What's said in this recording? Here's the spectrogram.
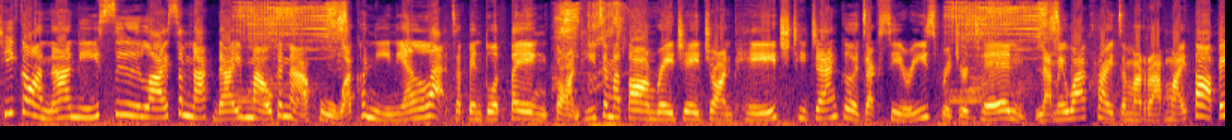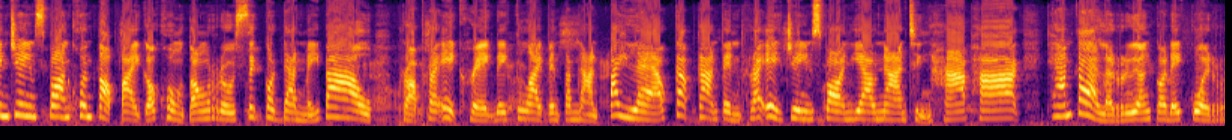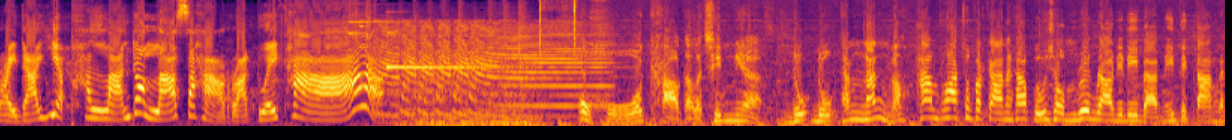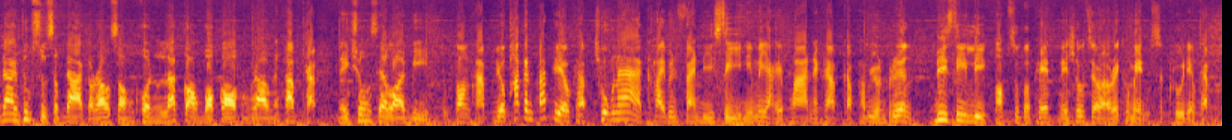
ที่ก่อนหน้านี้สื่อหลายสำนักได้เมาส์กันหนาหูว่าคนนี้เนี่ยแหละจะเป็นตัวเต็ง ก่อนที่จะมาตอม Ray J John Page ที่แจ้งเกิดจากซีรีส์ Bridgerton และไม่ว่าใครจะมารับไม้ต่อเป็น James Bond คนต่อไปก็คงต้องรู้สึกกดดันไม่เบา เพราะพระเอกเครกได้กลายเป็นตำนานไปแล้วกับการเป็นพระเอกเจมส์บอนด์ยาวนานถึง 5 ภาค แถมแต่ละเรื่องก็ได้โกยรายได้เหยียบพันล้านดอลลาร์สหรัฐด้วยค่ะ อ้โห ข่าวแต่ละชิ้นเนี่ยดุดุทั้งนั้นเนอะห้ามพลาดทุกประการนะครับ คุณผู้ชมเรื่องราวดีๆ แบบนี้ติดตามกันได้ทุกสุดสัปดาห์กับเรา 2 คนและกองบกของเรานะครับครับในช่วงเซลลอยบีดถูกต้องครับ เดี๋ยวพักกันแป๊บเดียวครับ ช่วงหน้าใครเป็นแฟน DC นี่ไม่อยากให้พลาดนะครับ กับภาพยนตร์เรื่อง DC League of Super Pets ในช่วง Zero Recommend สักครู่เดียวครับ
